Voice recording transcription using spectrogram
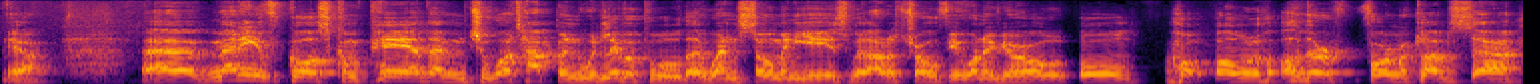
Yeah. Uh, many, of course, compare them to what happened with Liverpool They went so many years without a trophy, one of your all, all, all other former clubs. Uh,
